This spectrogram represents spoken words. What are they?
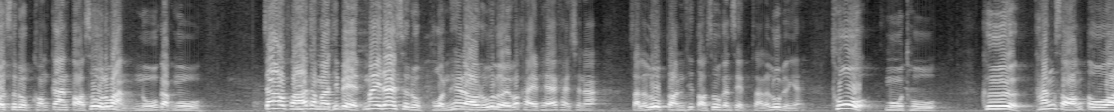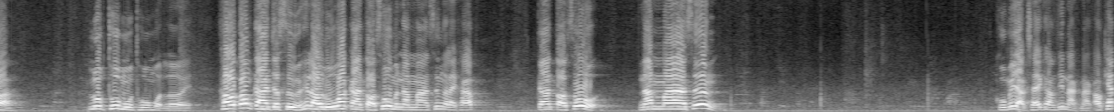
บทสรุปของการต่อสู้ระหว่างหนูกับงู เจ้าฟ้าธรรมาธิเบศไม่ได้สรุปผลให้เรารู้เลยว่าใครแพ้ใครชนะ สารรูปตอนที่ต่อสู้กันเสร็จสารรูปอย่างเงี้ยทู่มูทู คือทั้งสองตัวรูปทู่มูทูหมดเลย เขาต้องการจะสื่อให้เรารู้ว่าการต่อสู้มันนำมาซึ่งอะไรครับ การต่อสู้นำมาซึ่งครูไม่อยากใช้คำที่หนักๆ เอาแค่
